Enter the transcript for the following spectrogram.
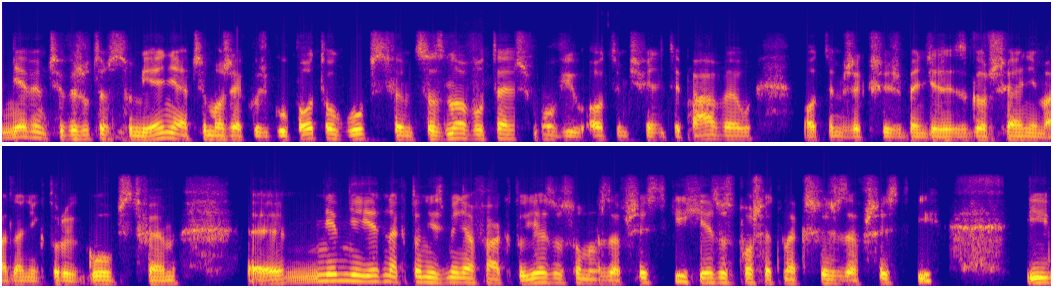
nie wiem, czy wyrzutem sumienia, czy może jakąś głupotą, głupstwem, co znowu też mówił o tym święty Paweł, o tym, że krzyż będzie zgorszeniem, a dla niektórych głupstwem. Niemniej jednak to nie zmienia faktu. Jezus umarł za wszystkich, Jezus poszedł na krzyż za wszystkich i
